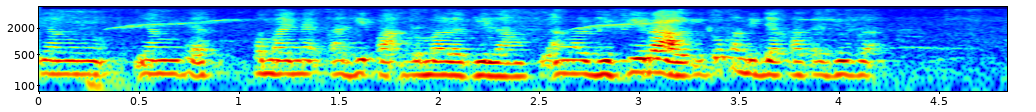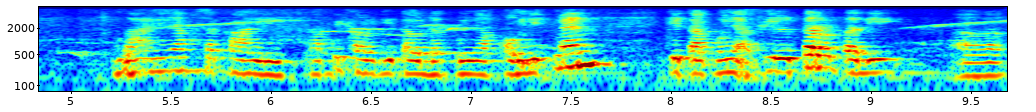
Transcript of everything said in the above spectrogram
yang yang pemain tadi Pak Gembala bilang yang lagi viral itu kan di Jakarta juga banyak sekali tapi kalau kita udah punya komitmen kita punya filter tadi uh,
